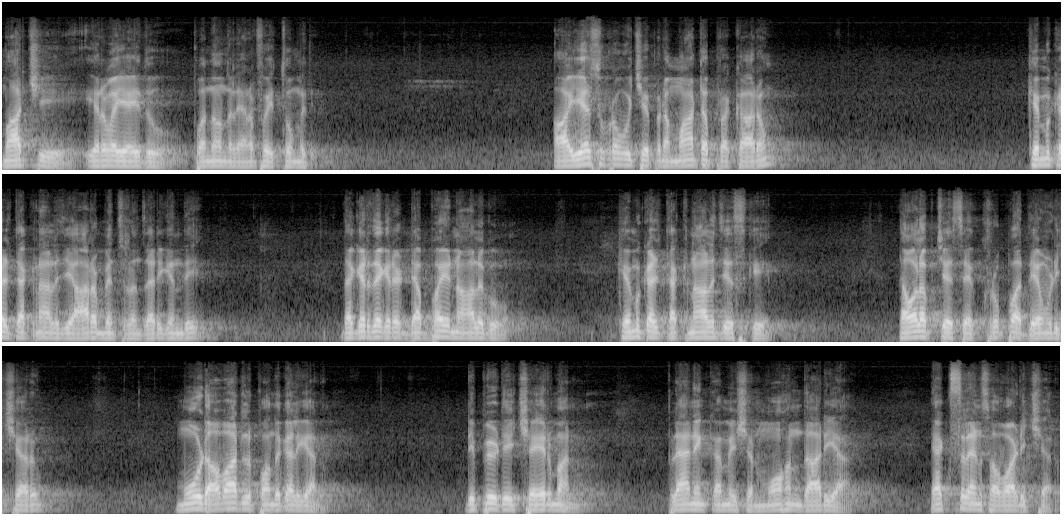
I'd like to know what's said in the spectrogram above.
మార్చి ఇరవై ఐదు పంతొమ్మిది వందల ఎనభై తొమ్మిది. ఆ యేసుప్రభు చెప్పిన మాట ప్రకారం కెమికల్ టెక్నాలజీ ఆరంభించడం జరిగింది. దగ్గర దగ్గర డెబ్భై నాలుగు కెమికల్ టెక్నాలజీస్కి డెవలప్ చేసే కృప దేవుడిచ్చారు. మూడు అవార్డులు పొందగలిగాను. Deputy chairman planning commission Mohan Dhariya excellence award ఇచ్చారు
